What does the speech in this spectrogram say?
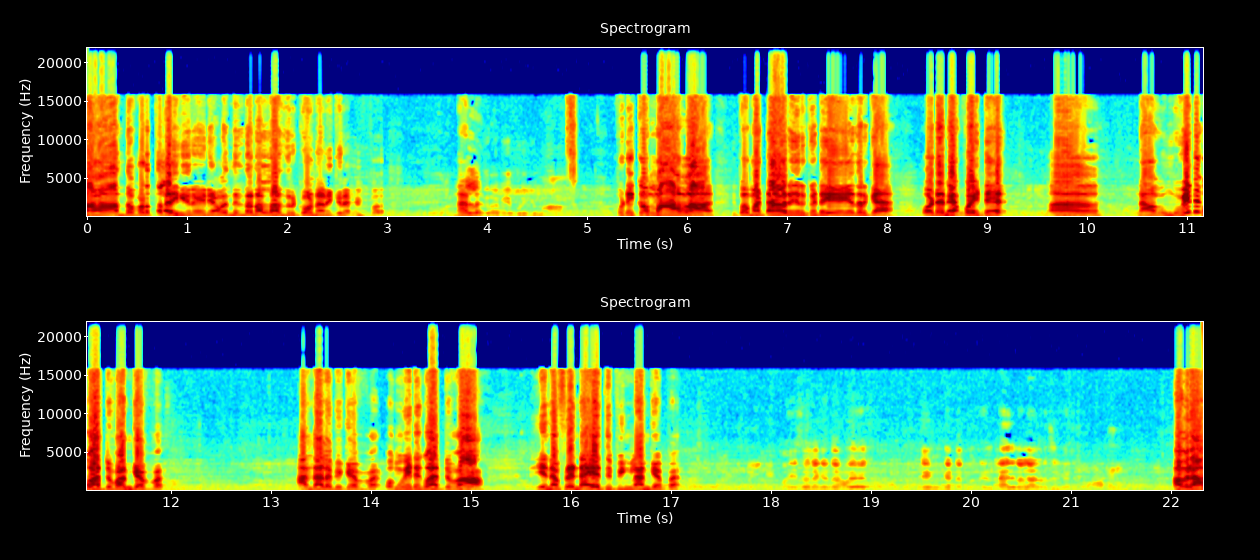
நான் அந்த படத்துல ஹீரோயினே வந்திருந்தா நல்லா இருந்திருக்கும்னு நினைக்கிறேன் இப்போ. நல்ல பிடிக்கும் மாவா. இப்ப மட்டும் அவர் இருக்கட்டும் எதற்க உடனே போயிட்டு நான் உங்க வீட்டுக்கு வரட்டுமான்னு கேட்பேன். அந்த அளவுக்கு கேட்பேன். உங்க வீட்டுக்கு வரட்டுமா? என்ன ஃப்ரெண்டா ஏத்துப்பீங்களான்னு கேட்பேன். அவரா?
